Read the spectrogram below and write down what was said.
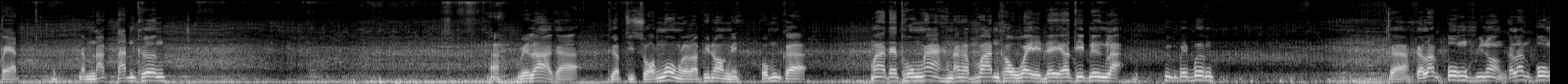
5018น้ำหนักตันเครื่องอะเวลาก็เกือบสิสองโมงแล้วล่ะพี่น้องนี่ ผมก็ มาแต่ทงหน้านะครับวานเขาไว้ได้อาทิตย์หนึงละพึ่งไปเบิ้งก็กำลังปรุงพี่น้องกำลังปรุง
